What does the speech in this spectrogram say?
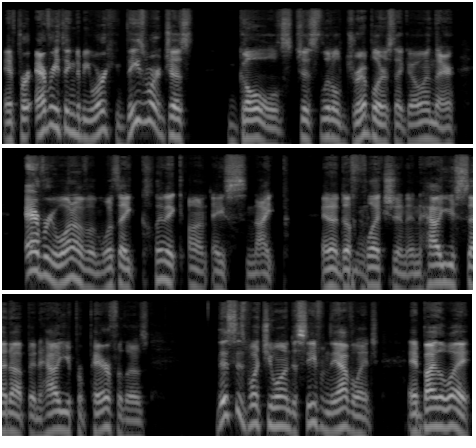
and for everything to be working. These weren't just goals, just little dribblers that go in there. Every one of them was a clinic on a snipe and a deflection and how you set up and how you prepare for those. This is what you wanted to see from the Avalanche. And by the way,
